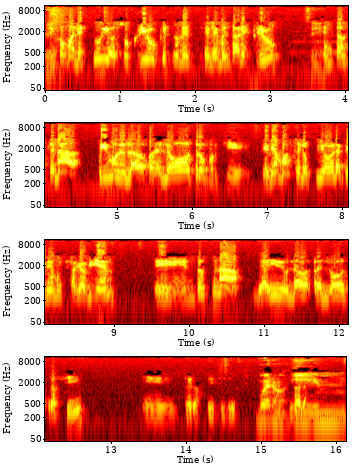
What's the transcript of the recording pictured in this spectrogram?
es como el estudio, su crew, que es un Elementales Crew. Entonces nada, fuimos de un lado para el otro porque queríamos hacerlo piola, queríamos que salga bien. Eh, entonces nada, de ahí de un lado para el otro, así. Eh, pero sí, sí, sí. Bueno, y mm,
